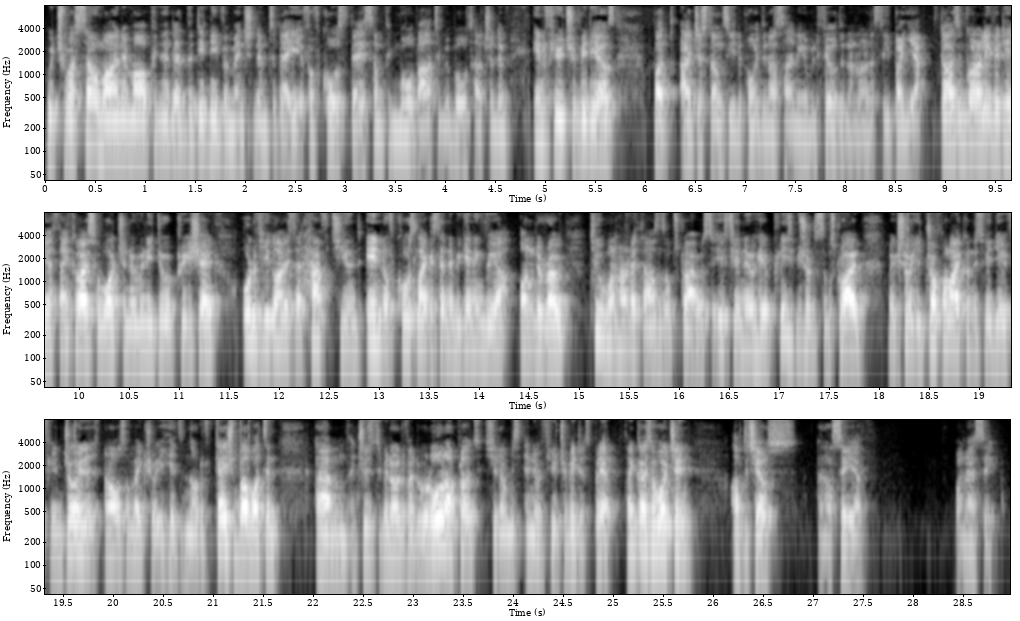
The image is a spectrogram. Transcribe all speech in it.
which was so minor in my opinion that they didn't even mention them today. If, of course, there's something more about it, we will touch on them in future videos. But I just don't see the point in us signing a midfielder, in honesty. But yeah, guys, I'm going to leave it here. Thank you guys for watching. I really do appreciate all of you guys that have tuned in. Of course, like I said in the beginning, we are on the road to 100,000 subscribers. So if you're new here, please be sure to subscribe. Make sure you drop a like on this video if you enjoyed it. And also make sure you hit the notification bell button um, and choose to be notified with all uploads so you don't miss any of future videos. But yeah, thank you guys for watching. Up to Chelsea. And I'll see you when I see you.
